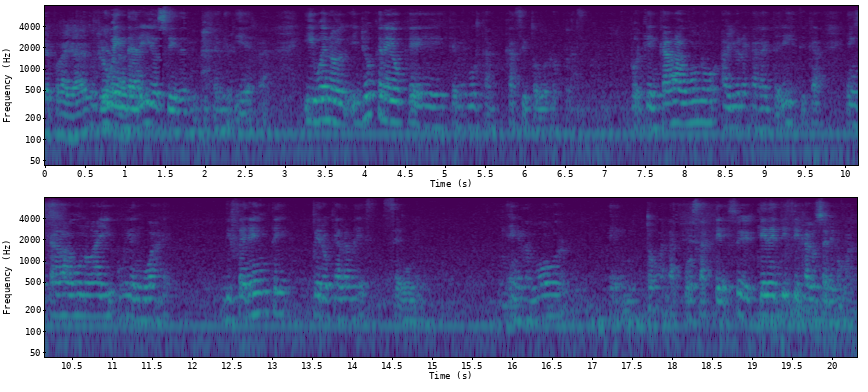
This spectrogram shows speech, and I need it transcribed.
de por allá de tu Rubén Darío, sí, de, mi tierra. Y bueno, yo creo que, me gustan casi todos los clásicos, porque en cada uno hay una característica, en cada uno hay un lenguaje diferente, pero que a la vez se unen. En el amor, en todas las cosas que, que identifican a los seres humanos.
